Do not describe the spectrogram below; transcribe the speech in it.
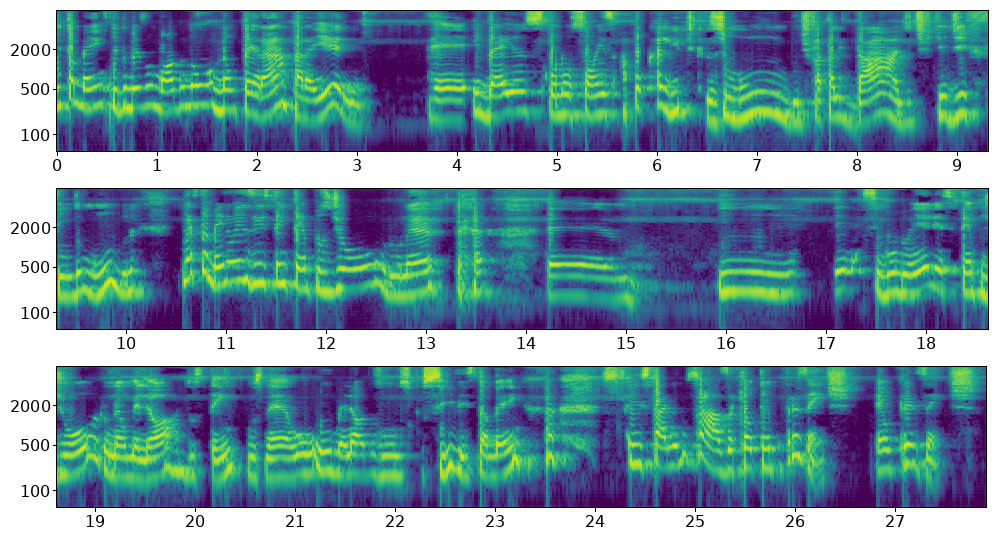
e também, e do mesmo modo, não, não terá para ele é, ideias ou noções apocalípticas de mundo, de fatalidade, de, de, fim do mundo, né? Mas também não existem tempos de ouro, né? é, e segundo ele, esse tempo de ouro, né, o melhor dos tempos, né, o, o melhor dos mundos possíveis também, estaria no Sasa, que é o tempo presente. É o presente.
